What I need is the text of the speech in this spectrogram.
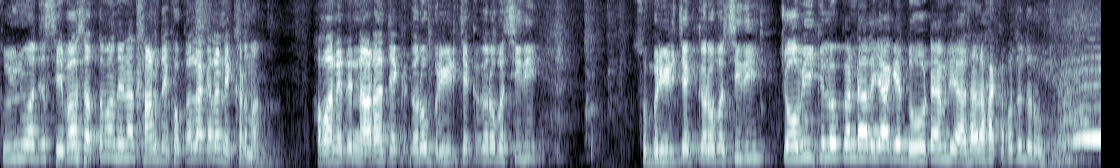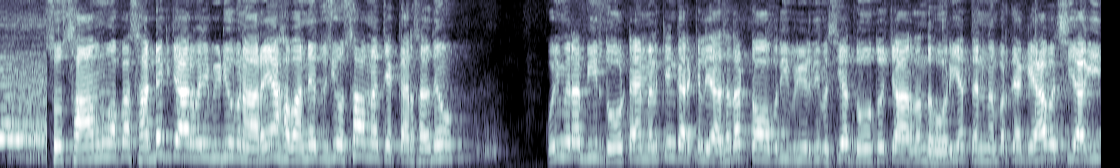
ਸੂਈ ਨੂੰ ਅੱਜ ਸੇਵਾ ਸੱਤਵਾਂ ਦੇਣਾ, ਥਣ ਦੇਖੋ, ਕੱਲਾ ਕੱਲਾ ਨਿਖੜਮਾ ਹਵਾਨੇ ਤੇ ਨਾੜਾਂ ਚੈੱਕ ਕਰੋ ਬਰੀਡ ਚੈੱਕ ਕਰੋ ਬੱਸੀ ਦੀ। ਸੋ ਬਰੀਡ ਚੈੱਕ ਕਰੋ ਬੱਸੀ ਦੀ। 24 ਕਿਲੋ ਕੰਡਾ ਲਿਜਾ ਕੇ ਦੋ ਟਾਈਮ ਲਿਆ ਸਕਦਾ ਹੱਕ ਪੱਤ ਨੂੰ ਸੋ ਸ਼ਾਮ ਨੂੰ ਆਪਾਂ 4:30 ਵਜੇ ਵੀਡੀਓ ਬਣਾ ਰਹੇ ਹਾਂ ਹਵਾਨੇ ਤੁਸੀਂ ਉਸ ਹਿਸਾਬ ਨਾਲ ਚੈੱਕ ਕਰ ਸਕਦੇ ਹੋ। ਕੋਈ ਮੇਰਾ ਵੀਰ ਦੋ ਟਾਈਮ ਮਿਲਕਿੰਗ ਕਰਕੇ ਲਿਆ ਸਕਦਾ। ਟੌਪ ਦੀ ਬਰੀਡ ਦੀ ਬੱਸੀ ਆ, ਦੋ ਤੋਂ ਚਾਰ ਦੰਦ ਹੋ ਰਹੀ ਆ। ਤਿੰਨ ਨੰਬਰ ਤੇ ਅੱਗੇ ਆ ਬੱਸੀ ਆ ਗਈ।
